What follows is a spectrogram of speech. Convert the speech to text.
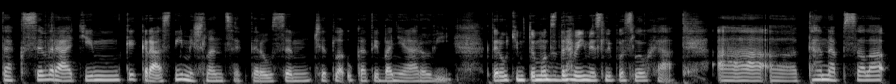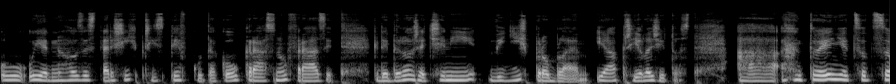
tak se vrátím ke krásné myšlence, kterou jsem četla u Katy Baňárový, kterou tímto to moc zdravím, jestli poslouchá. A, ta napsala u, u jednoho ze starších příspěvků takovou krásnou frázi, kde bylo řečený, vidíš problém, já příležitost. A to je něco, co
